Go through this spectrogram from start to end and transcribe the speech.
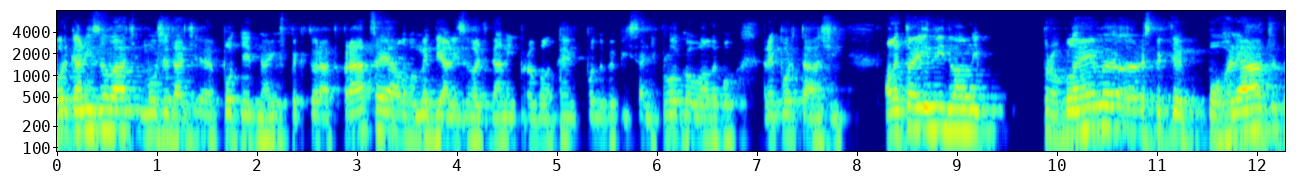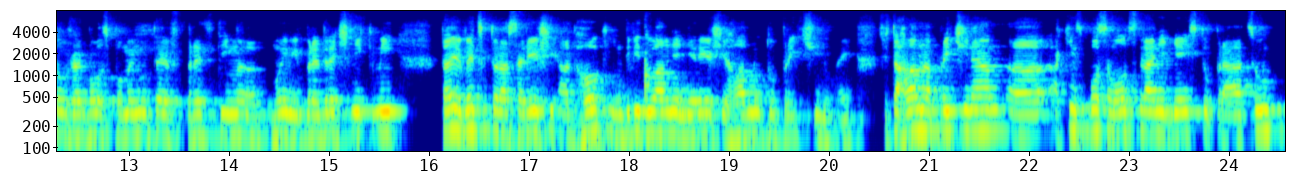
organizovať, môže dať e, podnet na inšpektorát práce alebo medializovať daný problém hej, v podobe písaní blogov alebo reportáží. Ale to je individuálny problém, respektíve pohľad, to už aj bolo spomenuté predtým mojimi predrečníkmi, to je vec, ktorá sa rieši ad hoc, individuálne nerieši hlavnú tú príčinu. Hej. Čiže tá hlavná príčina, uh, akým spôsobom odstrániť neistú prácu,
